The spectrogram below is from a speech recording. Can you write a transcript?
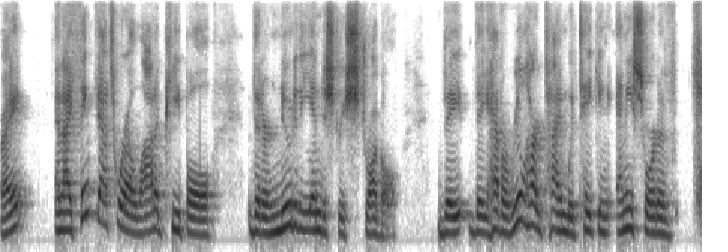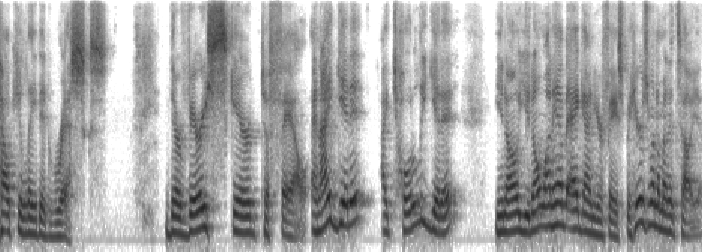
right and I think that's where a lot of people that are new to the industry struggle. They they have a real hard time with taking any sort of calculated risks. They're very scared to fail. And I get it. I totally get it. You know, you don't want to have egg on your face, but here's what I'm going to tell you.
